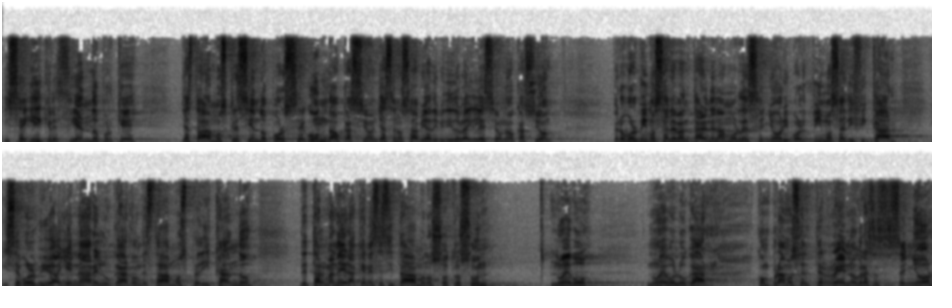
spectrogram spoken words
y seguir creciendo porque ya estábamos creciendo por segunda ocasión, ya se nos había dividido la iglesia una ocasión pero volvimos a levantar en el amor del Señor y volvimos a edificar y se volvió a llenar el lugar donde estábamos predicando, de tal manera que necesitábamos nosotros un nuevo, nuevo lugar. Compramos el terreno, gracias al Señor,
